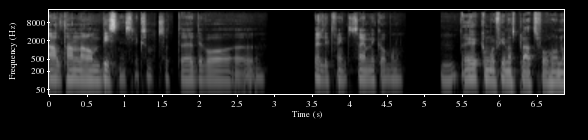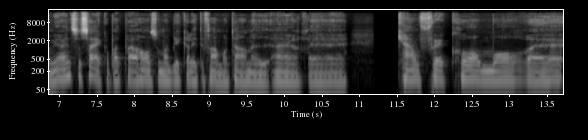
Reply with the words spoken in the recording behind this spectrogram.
allt handlar om business liksom. Så att eh, det var eh, väldigt fint att säga mycket om honom. Mm. Det kommer finnas plats för honom. Jag är inte så säker på att Per Hansson, om man blickar lite framåt här nu, är eh, kanske kommer eh,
